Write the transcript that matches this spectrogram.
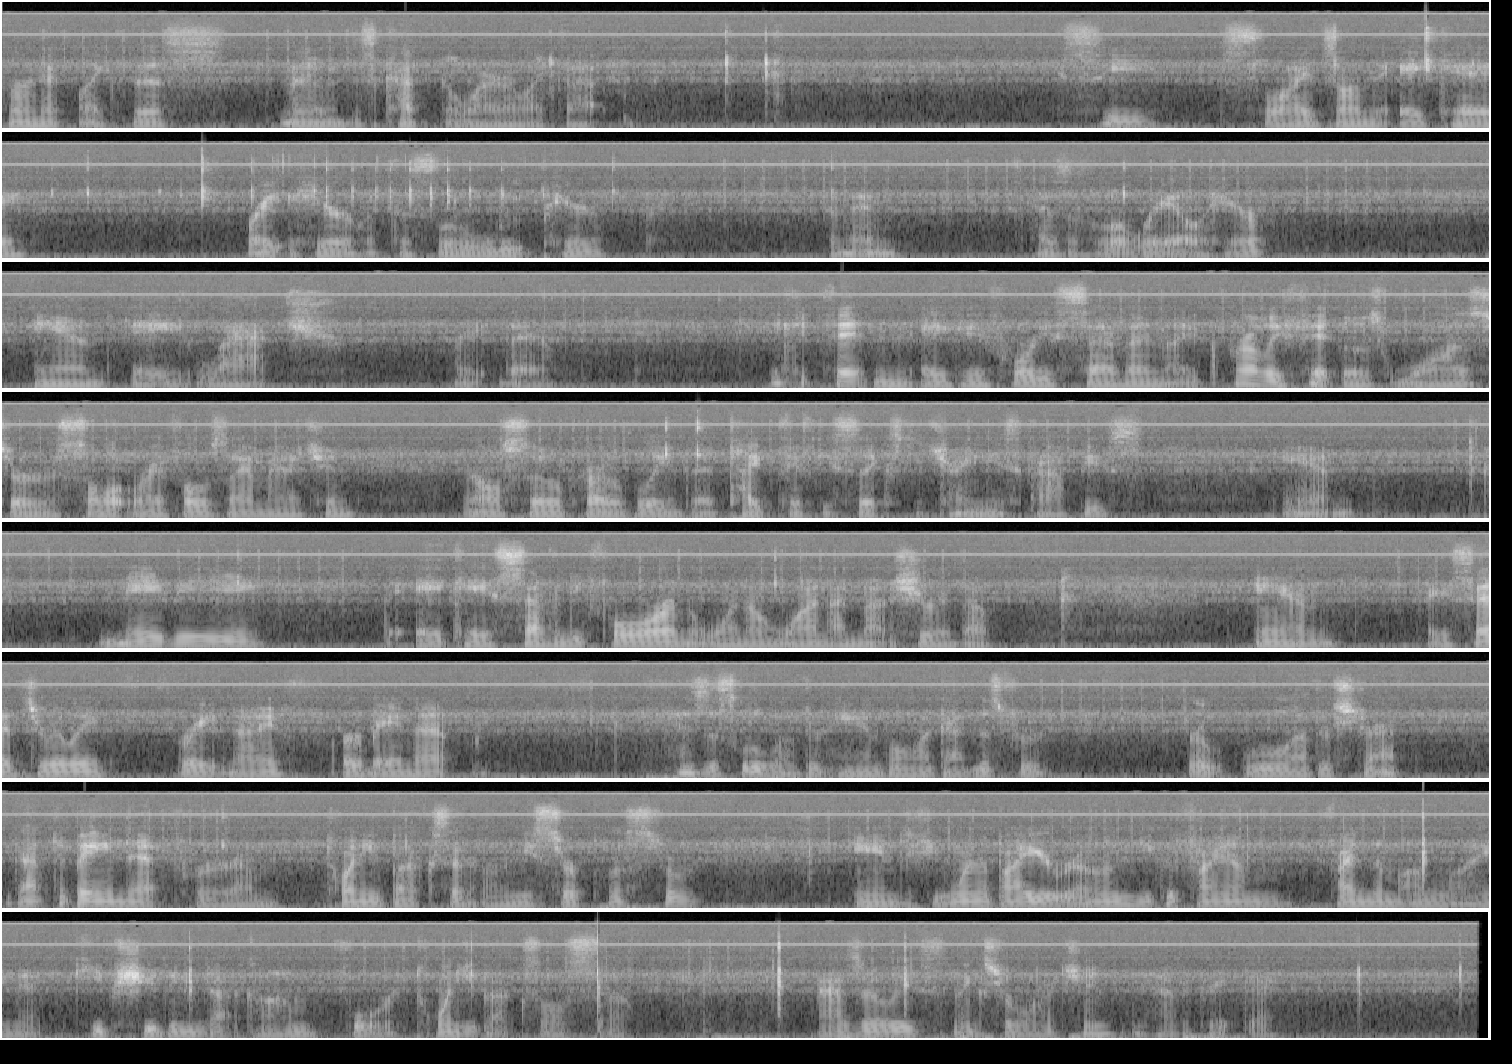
turn it like this, and it would just cut the wire like that. See, slides on the AK right here with this little loop here. And then has this little rail here. And a latch right there. It could fit an AK-47. I could probably fit those WASR assault rifles, I imagine. And also probably the Type 56, the Chinese copies. And maybe the AK-74 and the 101. I'm not sure though. And like I said, it's a really great knife or bayonet. It has this little leather handle. I got this for a little leather strap. I got the bayonet for um, 20 bucks at an army surplus store. And if you want to buy your own, you can find them find them online at keepshooting.com for 20 bucks also. As always, thanks for watching and have a great day.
